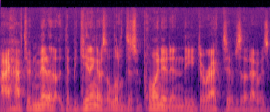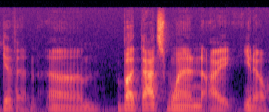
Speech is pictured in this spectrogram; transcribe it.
I have to admit, at the beginning, I was a little disappointed in the directives that I was given. Um, but that's when I, you know,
